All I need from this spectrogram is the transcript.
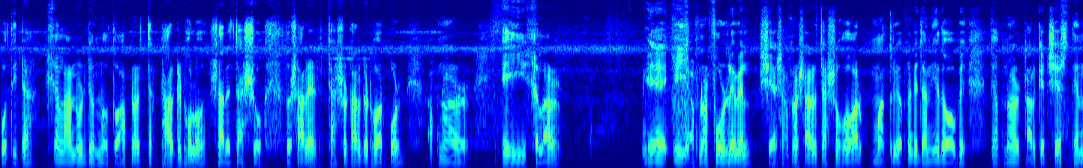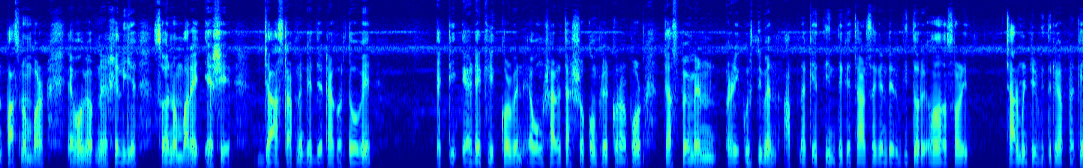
প্রতিটা খেলানোর জন্য। তো আপনার টার্গেট হলো সাড়ে চারশো। তো সাড়ে চারশো টার্গেট হওয়ার পর আপনার এই খেলার এই আপনার ফোর লেভেল শেষ। আপনার সাড়ে চারশো হওয়ার মাত্রই আপনাকে জানিয়ে দেওয়া হবে যে আপনার টার্গেট শেষ দেন পাঁচ নম্বর এভাবে আপনাকে খেলিয়ে ছয় নম্বরে এসে জাস্ট আপনাকে যেটা করতে হবে, একটি অ্যাডে ক্লিক করবেন এবং সাড়ে চারশো কমপ্লিট করার পর জাস্ট পেমেন্ট রিকোয়েস্ট দিবেন। আপনাকে তিন থেকে চার সেকেন্ডের ভিতরে সরি চার মিনিটের ভিতরে আপনাকে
